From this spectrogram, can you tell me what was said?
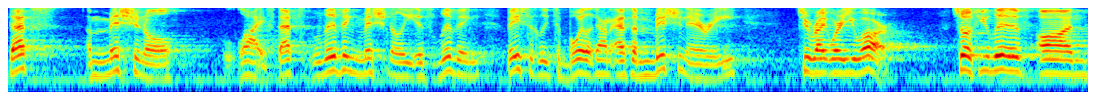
That's a missional life. That's living missionally, is living, basically, to boil it down, as a missionary to right where you are. So if you live on,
